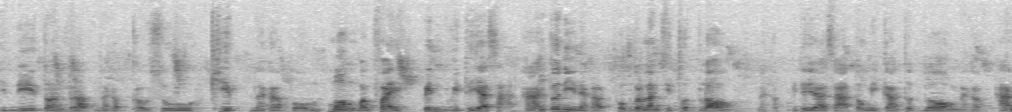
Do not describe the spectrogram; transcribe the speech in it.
ยินดีต้อนรับนะครับเข้าสู่คลิปนะครับ ผมมองบังไฟเป็นวิทยาศาสตร์ หางตัวนี้นะครับ ผมกำลังสิทดลองนะครับ วิทยาศาสตร์ต้องมีการทดลองนะครับ หาง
